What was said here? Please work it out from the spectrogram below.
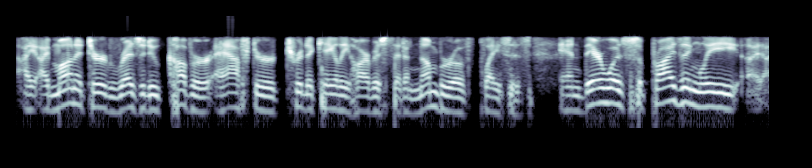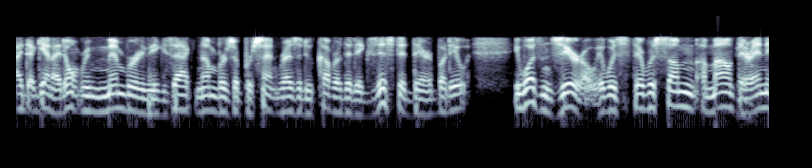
I, I monitored residue cover after triticale harvest at a number of places, and there was surprisingly, I, I, again, I don't remember the exact numbers of percent residue cover that existed there, but it it wasn't zero. It was there was some amount there, and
